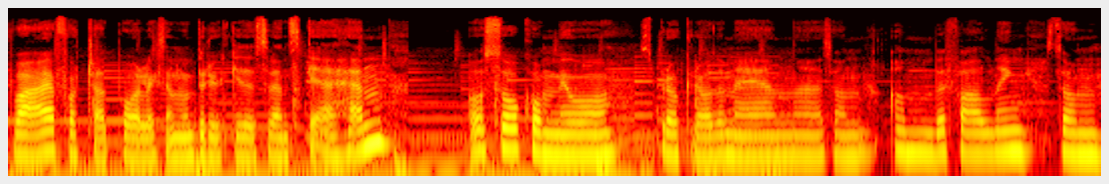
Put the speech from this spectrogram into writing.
var jeg fortsatt på liksom å bruke det svenske hen. Og så kom jo Språkrådet med en uh, sånn anbefaling som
